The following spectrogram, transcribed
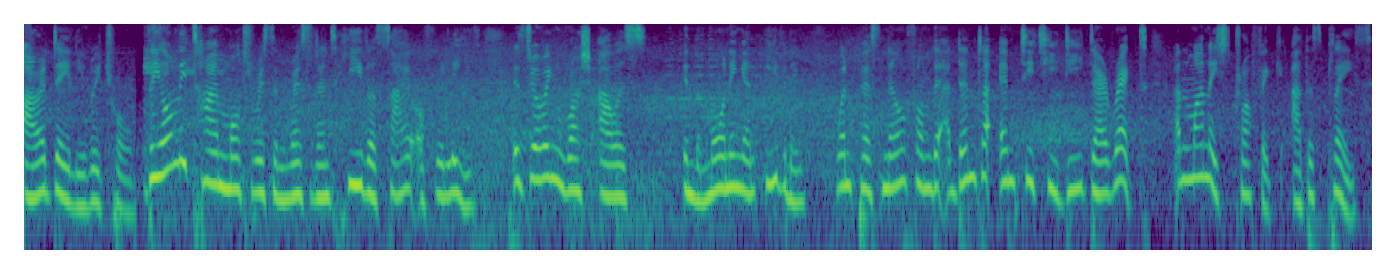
are a daily ritual. The only time motorists and residents heave a sigh of relief is during rush hours in the morning and evening when personnel from the Adenta MTTD direct and manage traffic at this place.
